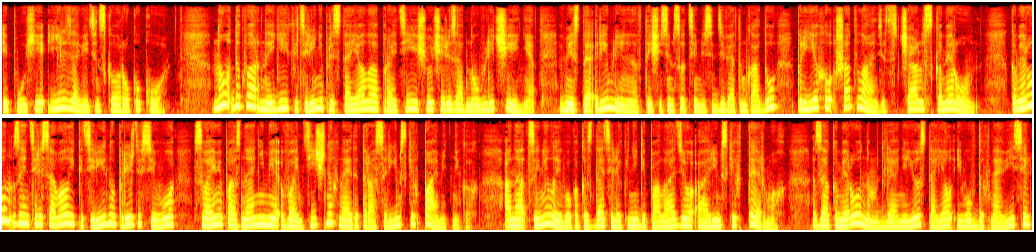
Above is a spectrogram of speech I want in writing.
эпохи Елизаветинского рококо. Но до Кварнеги Екатерине предстояло пройти еще через одно увлечение. Вместо римлянина в 1779 году приехал шотландец Чарльз Камерон. Камерон заинтересовал Екатерину прежде всего своими познаниями в античных, на этот раз римских памятниках. Она ценила его как издателя книги Палладио о римских термах. За Камероном для нее стоял его вдохновитель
